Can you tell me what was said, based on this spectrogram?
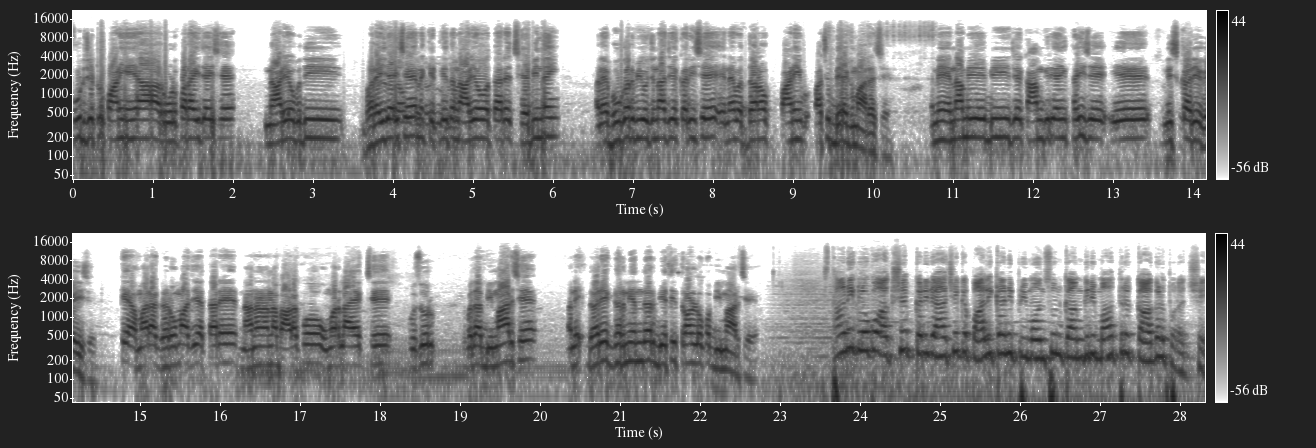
ફૂટ જેટલું પાણી અહીંયા રોડ પર આવી જાય છે. નાળીઓ બધી ભરાઈ જાય છે અને કેટલી તો નાળીઓ અત્યારે છે બી નહીં. અને ભૂગર્ભ યોજના જે કરી છે એને બધાનો પાણી પાછું બેગ મારે છે. અને એના બી બી જે કામગીરી અહીં થઈ છે એ નિષ્કાર્ય ગઈ છે. કે અમારા ઘરોમાં જે અત્યારે નાના નાના બાળકો ઉંમરલાયક છે, બુઝુર્ગ બધા બીમાર છે અને દરેક ઘરની અંદર બેથી ત્રણ લોકો બીમાર છે. સ્થાનિક લોકો આક્ષેપ કરી રહ્યા છે કે પાલિકાની પ્રી મોન્સૂન કામગીરી માત્ર કાગળ પર જ છે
